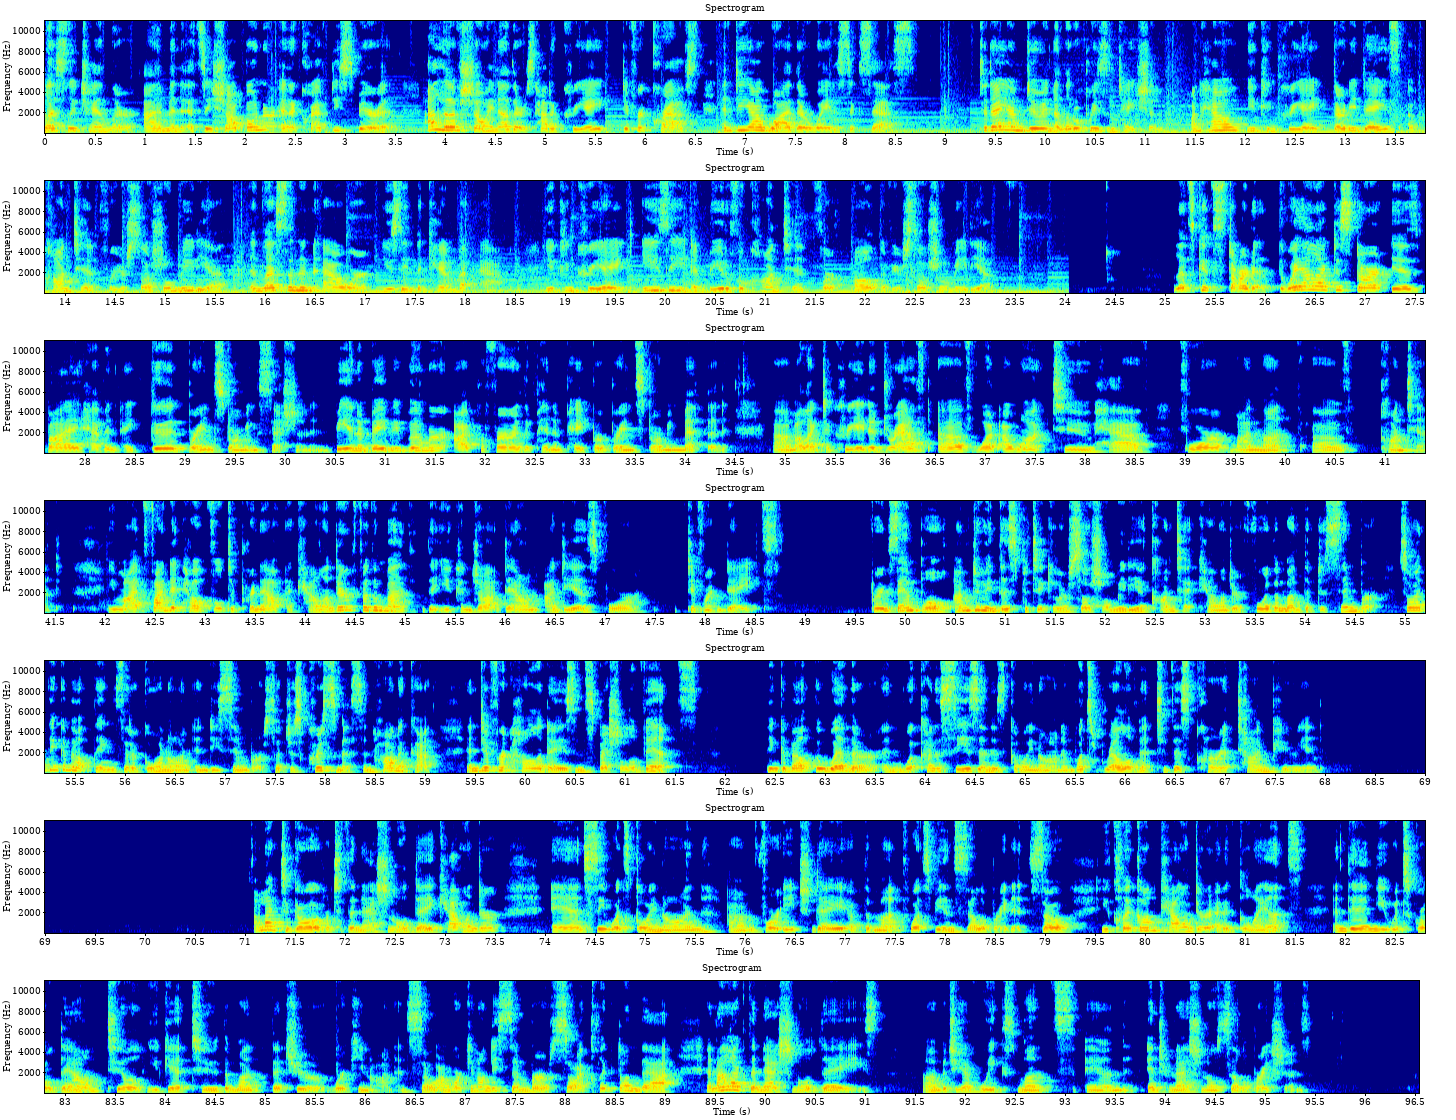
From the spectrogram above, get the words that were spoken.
Lesley Chandler. I am an Etsy shop owner and a crafty spirit. I love showing others how to create different crafts and DIY their way to success. Today I'm doing a little presentation on how you can create 30 days of content for your social media in less than an hour using the Canva app. You can create easy and beautiful content for all of your social media. Let's get started. The way I like to start is by having a good brainstorming session. And being a baby boomer, I prefer the pen and paper brainstorming method. Um, I like to create a draft of what I want to have for my month of content. You might find it helpful to print out a calendar for the month that you can jot down ideas for different dates. For example, I'm doing this particular social media content calendar for the month of December. So I think about things that are going on in December, such as Christmas and Hanukkah, and different holidays and special events. Think about the weather and what kind of season is going on and what's relevant to this current time period. I like to go over to the National Day calendar and see what's going on um, for each day of the month, what's being celebrated. So you click on calendar at a glance and then you would scroll down till you get to the month that you're working on. And so I'm working on December, so I clicked on that. And I like the national days, um, but you have weeks, months, and international celebrations.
